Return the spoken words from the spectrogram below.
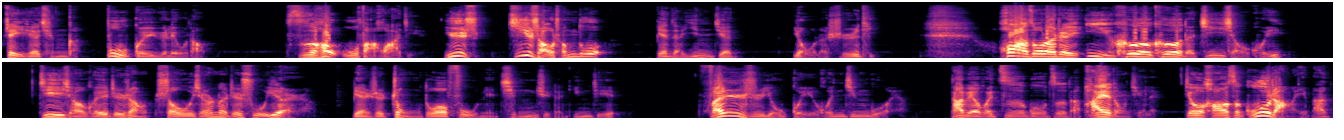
这些情感不归于六道，死后无法化解，于是积少成多，便在阴间有了实体，化作了这一颗颗的鸡小葵。鸡小葵之上手形的这树叶啊，便是众多负面情绪的凝结。凡是有鬼魂经过呀。他便会自顾自地拍动起来，就好似鼓掌一般，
